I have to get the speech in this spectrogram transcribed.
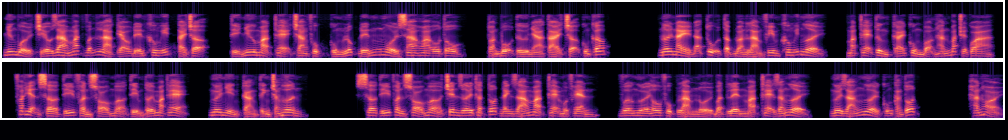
nhưng buổi chiếu ra mắt vẫn là kéo đến không ít tài trợ, tỉ như mặt thẻ trang phục cùng lúc đến ngồi xa hoa ô tô, toàn bộ từ nhà tài trợ cung cấp. Nơi này đã tụ tập đoàn làm phim không ít người, mặt thẻ từng cái cùng bọn hắn bắt chuyện qua, phát hiện sơ tí phần sọ mở tìm tới mặt thẻ, ngươi nhìn càng tinh trắng hơn sơ tí phần sọ mở trên dưới thật tốt đánh giá mặt thẻ một phen, vừa người hô phục làm nổi bật lên mặt thẻ dáng người người dáng người cũng càng tốt. Hắn hỏi,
